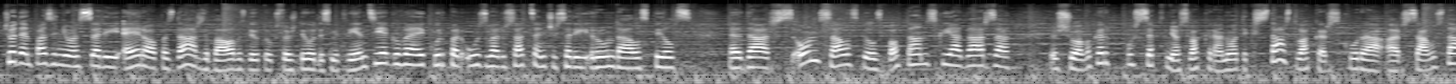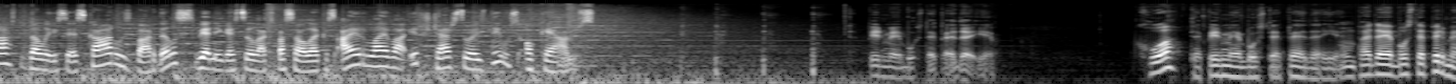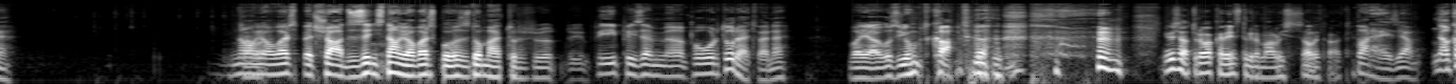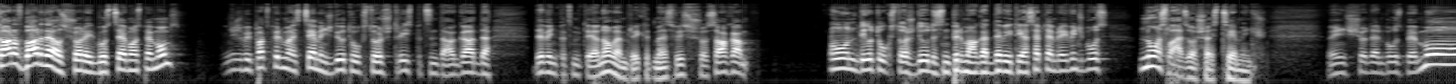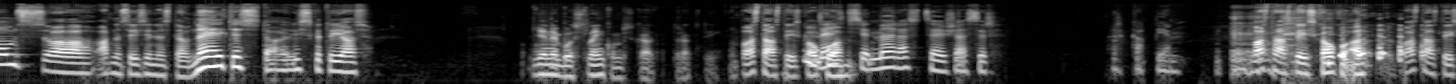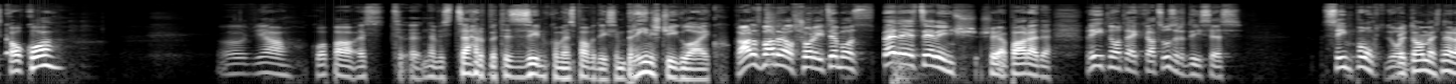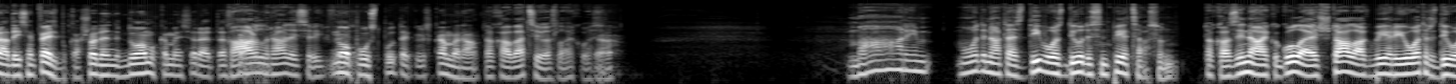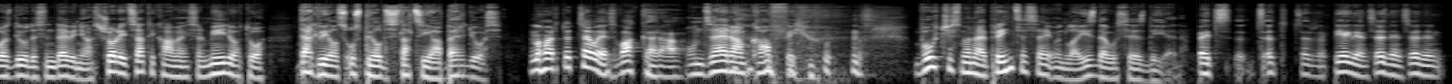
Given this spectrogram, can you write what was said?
Šodien paziņos arī Eiropas dārza balvas 2021 ieguvēji, kur par uzvaru sacenšas arī Rundālas pils eh, dārzs un Salaspils botāniskajā dārzā. Šovakar pusseptiņos vakarā notiks stāstu vakars, kurā ar savu stāstu dalīsies Kārlis Bārdelis, vienīgais cilvēks pasaulē, kas airu laivā ir šķērsojis divus okeānus. Pirmie būs tie pēdējie. Ko? Tie pirmie būs tie pēdējie. Un pēdējie būs tie pirmie. Nav jau vairs pēc šādas ziņas, nav jau vairs, ko es domāju, tur uh, pīpi zem uh, pūra turēt, vai ne? Vai jau uz jumta kāpt. Jūs jau tur vakar Instagramā visu salikāt. Pareizi, jā. No, Kārls Bārdēls šorīt būs ciemos pie mums. Viņš bija pats pirmais ciemiņš 2013. gada 19. novembrī, kad mēs visu šo sākām. Un 2021. gada 9. septembrī viņš būs noslēdzošais ciemiņš. Viņš šodien būs pie mums, uh, atnesīs Ines tev neļķes, tā izskatījās, Ja nebūs slinkums, kā tu rakstīji. un pastāstīs kaut ko. Nē, vienmēr asociējušās ar, ar kapiem. Pastāstīs kaut ko. a, Pastāstīs kaut ko. Uh, Jā, kopā es nevis ceru, bet es zinu, ka mēs pavadīsim brīnišķīgu laiku. Kārlis Bārēls šorīt ciemos pēdējais ciemiņš šajā pārēdē. Rīt noteikti kāds uzrādīsies. Simt punktu dod. Bet to mēs nerādīsim Facebookā. Šodien ir doma, ka mēs varētu tās Kārli rādīs arī nopūst putekļus kamerā. tā kā vecajos laikos. Jā. Mārim modinātais 2,25. Un tā kā zināju, ka gulējuši tālāk, bija arī otrs 2,29. Šorīt satikāmies ar mīļoto degvielas uzpildes stacijā Berģos Mārta, tu celies vakarā. un dzērām kafiju. Bučas manai princesei, un lai izdevusies diena. Pēc piekdienas, sestdienas, svētdienas.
